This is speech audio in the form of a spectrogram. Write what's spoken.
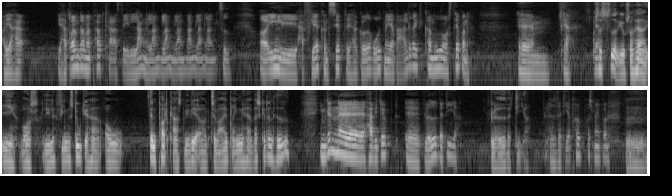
og jeg har, jeg har drømt om at podcaste i lang, lang, lang, lang, lang, lang, lang tid og egentlig har flere koncepter, jeg har gået og rodet med. Jeg er bare aldrig rigtig kommet ud over stepperne. Øhm, ja. Og så sidder vi jo så her i vores lille fine studie her, og den podcast, vi er ved at tilvejebringe her, hvad skal den hedde? Jamen, den øh, har vi døbt øh, Bløde Værdier. Bløde Værdier. Bløde Værdier. Prøv, prøv at smage på det. Mm,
